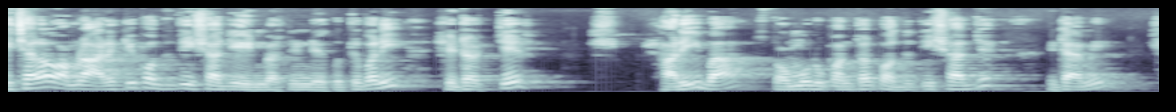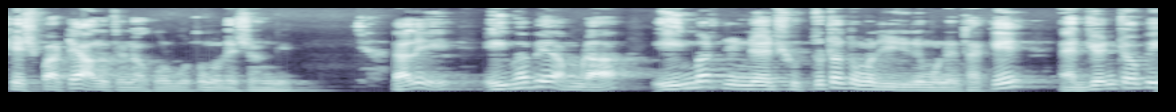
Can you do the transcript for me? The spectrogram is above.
এছাড়াও আমরা আরেকটি পদ্ধতির সাহায্যে ইনভার্স নির্ণয় করতে পারি, সেটা হচ্ছে সারি বা স্তম্ভ রূপান্তর পদ্ধতির সাহায্যে এটা আমি শেষ পার্টে আলোচনা করব তোমাদের সঙ্গে। তাহলে এইভাবে আমরা ইনভার্স নির্ণয়ের সূত্রটা তোমাদের যদি মনে থাকে adjoint of A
